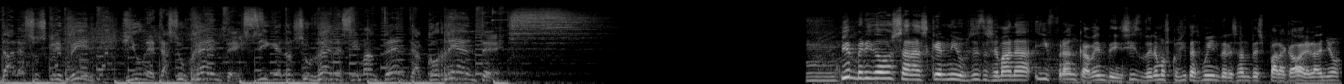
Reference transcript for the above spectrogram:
Dale a suscribir y únete a su gente. Síguelo en sus redes y mantente al corriente Bienvenidos a las Ken News de esta semana y francamente, insisto, tenemos cositas muy interesantes para acabar el año,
